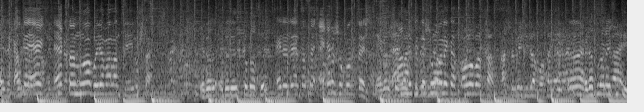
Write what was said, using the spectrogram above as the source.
এই যে কালকে এক একটা নোয়া বইরা মাল আনছে এই লোকটা। এটার এটার রেঞ্জ কত আছে? এটা রেঞ্জ আছে এগারোশো পঞ্চাশ। এগারোশো এমনিতে সমানে কাজ অল ওভার কাজ। এটা পুরাটাই সুতি?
